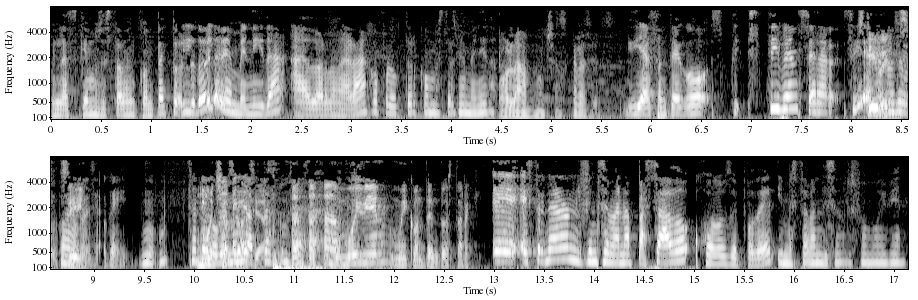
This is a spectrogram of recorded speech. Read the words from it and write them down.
en las que hemos estado en contacto. Le doy la bienvenida a Eduardo Naranjo, productor. ¿Cómo estás? Bienvenido. Hola, muchas gracias. Y a Santiago Sti- Stevens. ¿era? ¿Sí? Stevens, No sé cómo sí. pronuncia. Ok. Santiago, Muchas bienvenido. gracias. ¿Cómo estás? muy bien, muy contento de estar aquí. Eh, estrenaron el fin de semana pasado Juegos de Poder y me estaban diciendo que les fue muy bien.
